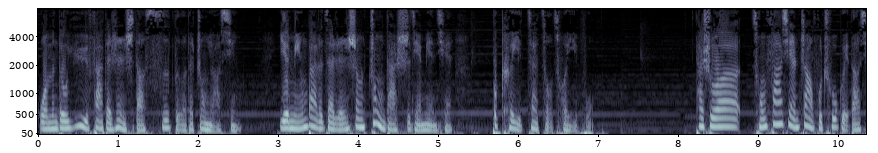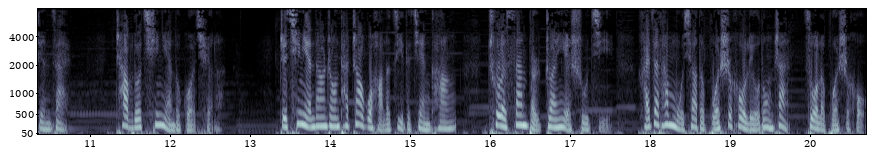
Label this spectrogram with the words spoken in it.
我们都愈发的认识到私德的重要性，也明白了在人生重大事件面前，不可以再走错一步。她说：“从发现丈夫出轨到现在，差不多七年都过去了。这七年当中，她照顾好了自己的健康。”出了三本专业书籍，还在她母校的博士后流动站做了博士后。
